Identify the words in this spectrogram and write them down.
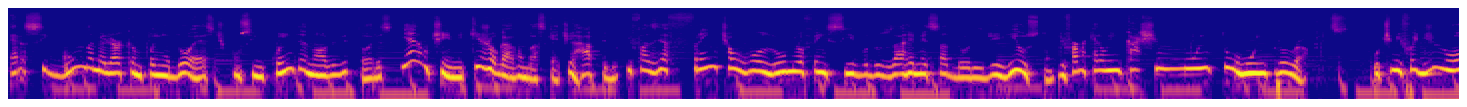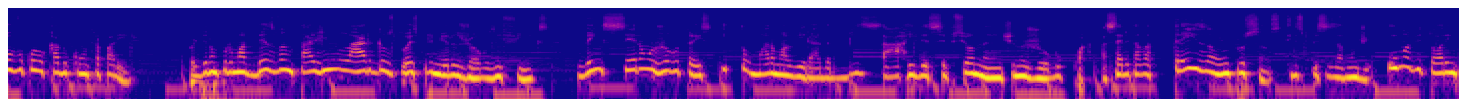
era a segunda melhor campanha do Oeste, com 59 vitórias, e era um time que jogava um basquete rápido e fazia frente ao volume ofensivo dos arremessadores de Houston, de forma que era um encaixe muito ruim para o Rockets. O time foi de novo colocado contra a parede. Perderam por uma desvantagem larga os dois primeiros jogos em Phoenix, venceram o jogo 3 e tomaram uma virada bizarra e decepcionante no jogo 4. A série estava 3 a 1 para o Suns. Eles precisavam de uma vitória em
